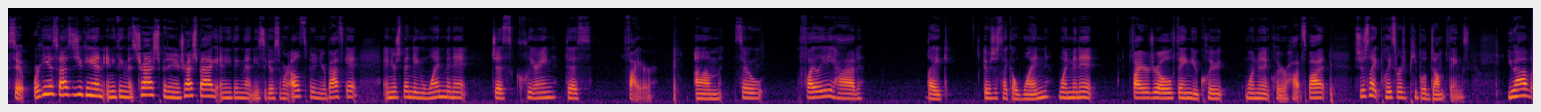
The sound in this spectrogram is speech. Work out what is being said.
So, working as fast as you can, anything that's trash, put in your trash bag, anything that needs to go somewhere else, put in your basket, and you're spending one minute just clearing this fire. Um, so, Fly Lady had like, it was just like a one, one minute fire drill thing. You clear, one minute clear a hotspot. It's just like place where people dump things. You have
